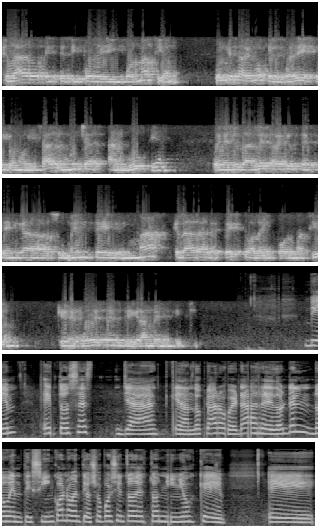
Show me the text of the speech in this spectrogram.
claro este tipo de información, porque sabemos que le puede economizar muchas angustias puede ayudarle para que usted tenga su mente más clara respecto a la información que le puede ser de gran beneficio. Bien, entonces ya quedando claro, ¿verdad? Alrededor del 95 al 98% de estos niños que eh,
